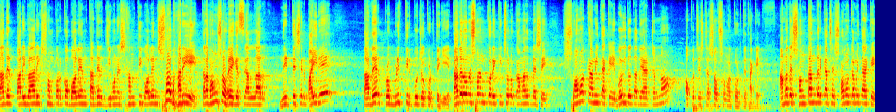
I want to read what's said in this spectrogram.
তাদের পারিবারিক সম্পর্ক বলেন, তাদের জীবনের শান্তি বলেন, সব হারিয়ে তারা ধ্বংস হয়ে গেছে আল্লাহর নির্দেশের বাইরে তাদের প্রবৃত্তির পুজো করতে গিয়ে। তাদের অনুসরণ করে কিছু লোক আমাদের দেশে সমকামিতাকে বৈধতা দেওয়ার জন্য অপচেষ্টা সবসময় করতে থাকে। আমাদের সন্তানদের কাছে সমকামিতাকে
